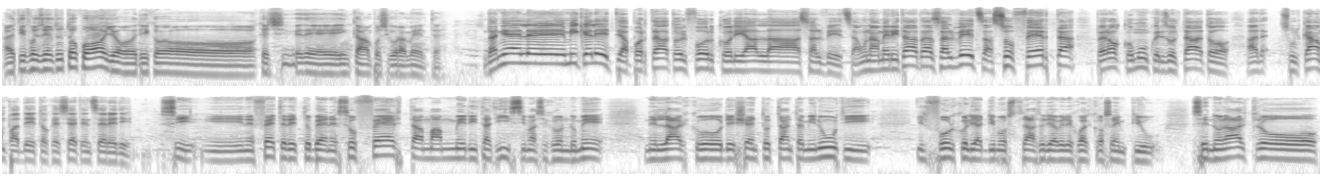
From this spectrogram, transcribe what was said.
Ai tifosi del tutto cuoio dico che ci si vede in campo sicuramente. Daniele Micheletti ha portato il Forcoli alla salvezza, una meritata salvezza, sofferta, però comunque il risultato sul campo ha detto che siete in Serie D. Sì, in effetti ha detto bene, sofferta ma meritatissima secondo me nell'arco dei 180 minuti il Folcoli ha dimostrato di avere qualcosa in più, se non altro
